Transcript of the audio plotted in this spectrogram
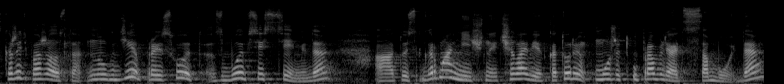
Скажите, пожалуйста, ну где происходит сбой в системе, да? А, то есть гармоничный человек, который может управлять собой, да?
